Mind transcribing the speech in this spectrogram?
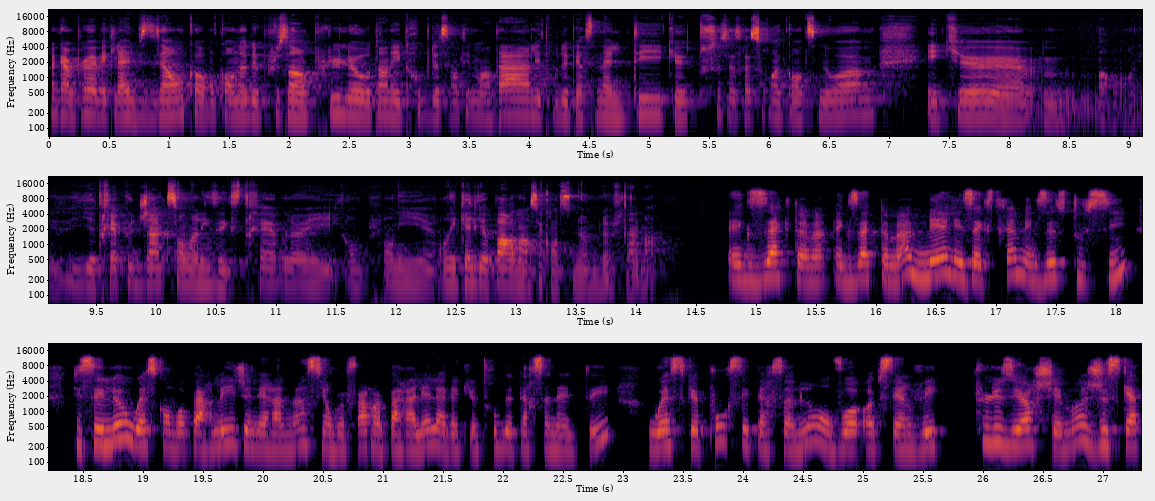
Donc, un peu avec la vision qu'on a de plus en plus, là, autant des troubles de santé mentale, les troubles de personnalité, que tout ça, ce serait sur un continuum et que, euh, bon, il y a très peu de gens qui sont dans les extrêmes là, et qu'on on est, on est quelque part dans ce continuum-là, finalement. Exactement, exactement. Mais les extrêmes existent aussi. Puis c'est là où est-ce qu'on va parler généralement, si on veut faire un parallèle avec le trouble de personnalité, où est-ce que pour ces personnes-là, on va observer plusieurs schémas jusqu'à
